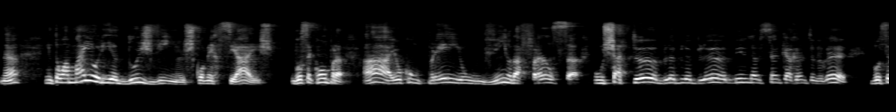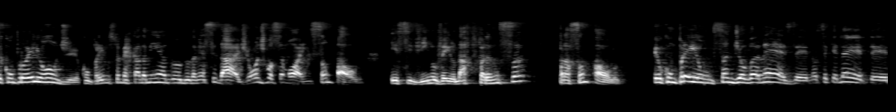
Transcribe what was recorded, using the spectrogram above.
Né? Então, a maioria dos vinhos comerciais você compra, ah, eu comprei um vinho da França, um Chateau Bleu Bleu Bleu 1943. Você comprou ele onde? Eu comprei no supermercado da minha, do, da minha cidade. Onde você mora? Em São Paulo. Esse vinho veio da França para São Paulo. Eu comprei um Sangiovanese, não sei que lete,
